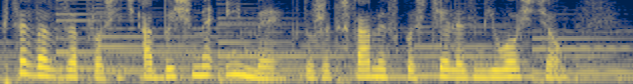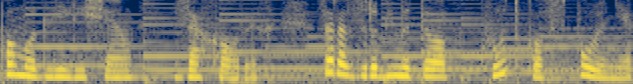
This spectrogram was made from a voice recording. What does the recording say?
chcę Was zaprosić, abyśmy i my, którzy trwamy w kościele z miłością, pomodlili się za chorych. Zaraz zrobimy to krótko, wspólnie,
